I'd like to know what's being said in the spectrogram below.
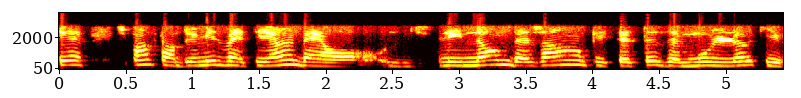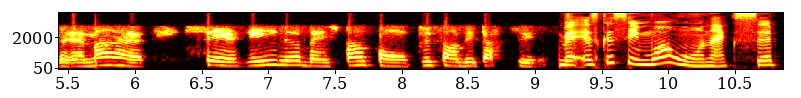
que je pense qu'en 2021, ben, les normes de genre puis cette espèce de moule-là qui est vraiment euh, serré, là, ben, je pense qu'on peut s'en départir. Mais est-ce que c'est moi où on accepte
